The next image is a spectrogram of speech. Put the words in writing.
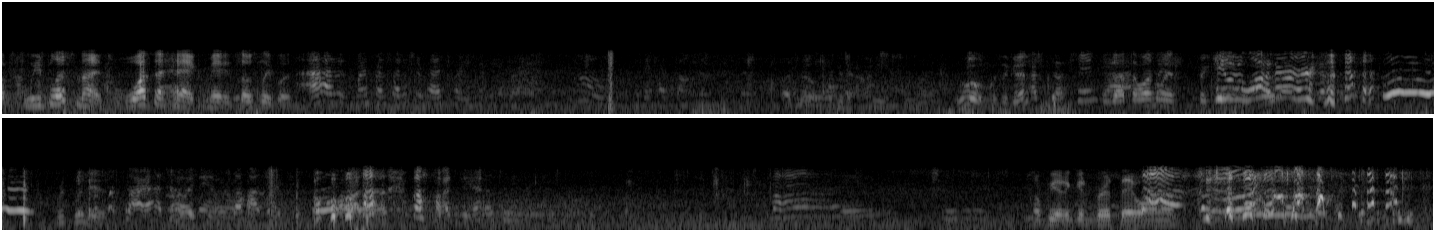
of sleepless nights. What the heck made it so sleepless? I had my friends had a surprise party for me and Brian. They had donuts and stuff. That's really cool. Dude, that would be so nice. Ooh, was it good? Abduction? Is that the one with. Taylor Lautner! Where's Lydia? Sorry, I had to Oh, do it's the dance. Taylor The hot dance. Oh, hot dance. the hot dance. Hope you had a good birthday, Juana.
